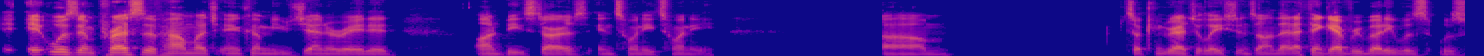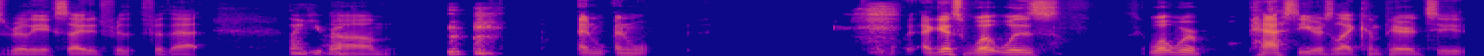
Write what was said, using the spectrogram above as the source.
It it was impressive how much income you generated on BeatStars in 2020. Um so congratulations on that. I think everybody was was really excited for for that. Thank you, bro. Um, and and I guess what was what were past years like compared to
